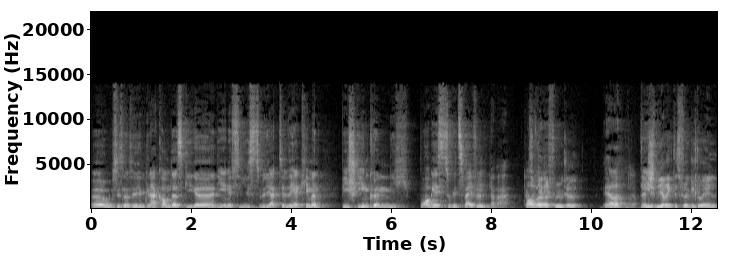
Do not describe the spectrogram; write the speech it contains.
Äh, ob sie es natürlich im Knack haben, dass gegen die NFC East, über die aktuell daherkommen, bestehen können, ich wage es zu bezweifeln. Aber Also Aber- die Vögel Ja, wird die, schwierig, das Vögelduell.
